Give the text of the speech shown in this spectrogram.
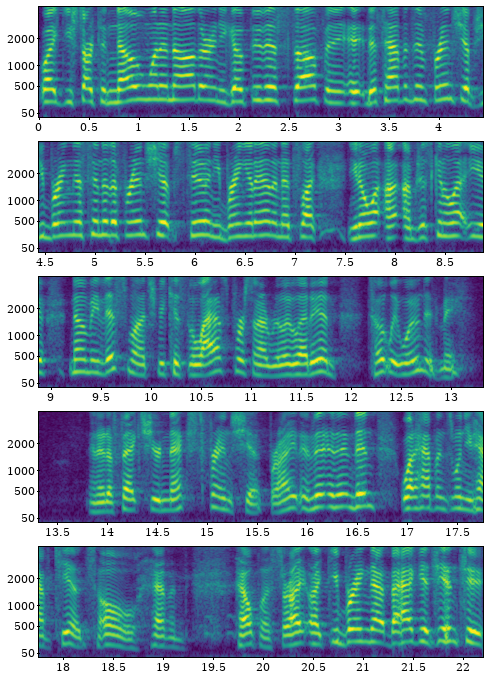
like, you start to know one another and you go through this stuff. And it, this happens in friendships. You bring this into the friendships too, and you bring it in. And it's like, you know what? I, I'm just going to let you know me this much because the last person I really let in totally wounded me. And it affects your next friendship, right? And then, and then what happens when you have kids? Oh, heaven help us, right? Like you bring that baggage into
